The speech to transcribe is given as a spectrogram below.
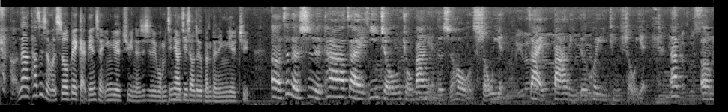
好，那它是什么时候被改编成音乐剧呢？就是我们今天要介绍这个版本的音乐剧。呃，这个是他在一九九八年的时候首演，在巴黎的会议厅首演。那嗯，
